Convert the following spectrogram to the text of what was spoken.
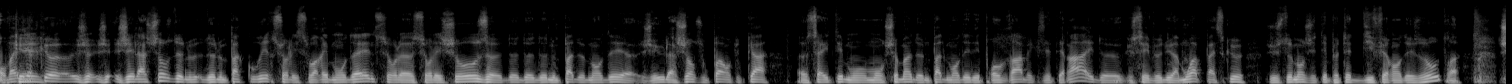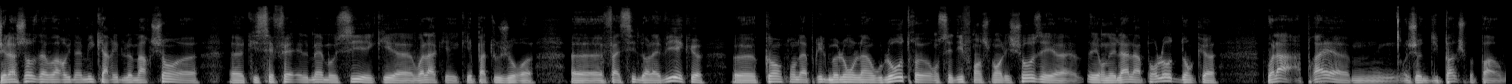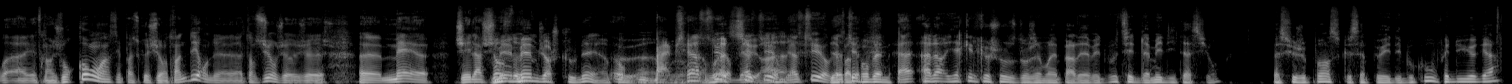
On va dire que j'ai la chance de ne, de ne pas courir sur les soirées mondaines, sur, le- sur les choses, de, de- de ne pas demander. euh, J'ai eu la chance ou pas, en tout cas, euh, ça a été mon, mon chemin de ne pas demander des programmes, etc. Et de, que c'est venu à moi parce que justement j'étais peut-être différent des autres. J'ai la chance d'avoir une amie, Karine Le Marchand, euh, euh, qui s'est fait elle-même aussi et qui, euh, voilà, qui, est- qui est pas toujours facile dans la vie. Et que euh, quand on a pris le melon l'un ou l'autre, on s'est dit franchement les choses et, euh, et on est là l'un pour l'autre. Donc euh, voilà, après, euh, je ne dis pas que je peux pas être un jour con, hein, c'est pas ce que je suis en train de dire. On est- attention, je, je- euh, mais euh, j'ai la chance Mais de. Même Georges Clooney, un peu. Oh, hein. bah, bien sûr, bien sûr, hein. bien sûr, Il n'y a bien pas de sûr. problème. Alors, il y a quelque chose dont j'aimerais parler avec vous, c'est de la méditation. Parce que je pense que ça peut aider beaucoup. Vous faites du yoga?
